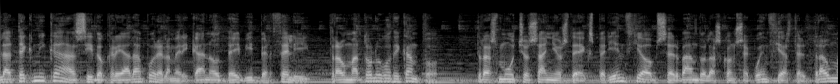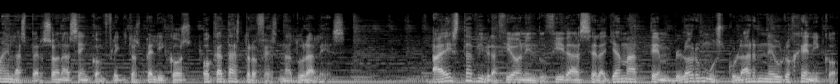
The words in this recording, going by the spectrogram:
La técnica ha sido creada por el americano David Berceli, traumatólogo de campo, tras muchos años de experiencia observando las consecuencias del trauma en las personas en conflictos bélicos o catástrofes naturales. A esta vibración inducida se la llama temblor muscular neurogénico.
